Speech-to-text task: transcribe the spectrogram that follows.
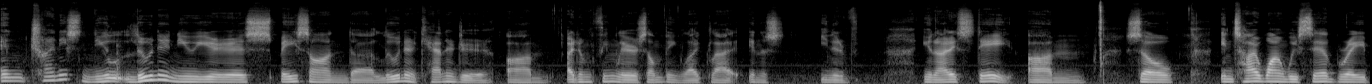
And Chinese New Lunar New Year is based on the lunar calendar. Um, I don't think there's something like that in the in the United States. Um, so in Taiwan we celebrate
